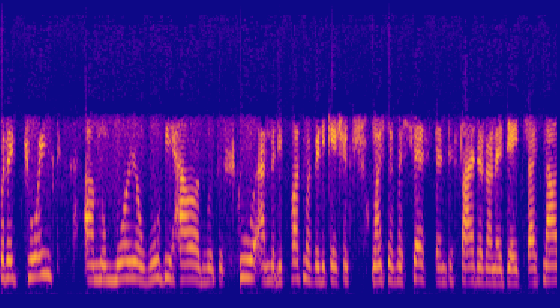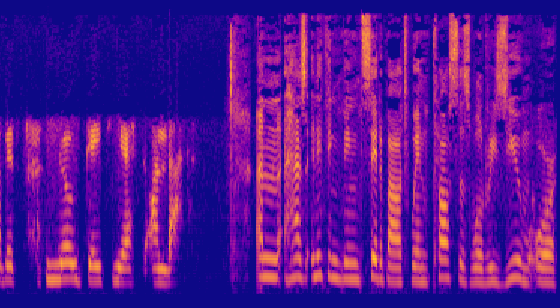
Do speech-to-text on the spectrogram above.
but a joint uh, memorial will be held with the school and the Department of Education once they've assessed and decided on a date. Right now, there's no date yet on that. And has anything been said about when classes will resume, or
